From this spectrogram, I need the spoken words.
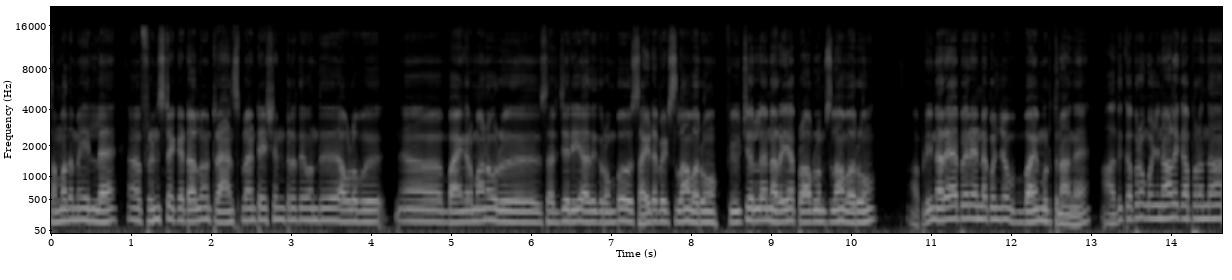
சம்மதமே இல்லை. ஃப்ரெண்ட்ஸ்கிட்ட கேட்டாலும் டிரான்ஸ்பிளான்டேஷன்றது வந்து அவ்வளவு பயங்கரமான ஒரு சர்ஜரி அதுக்கு ரொம்ப சைட் எஃபெக்ட்ஸ்லாம் வரும். ஃப்யூச்சரில் நிறைய ப்ராப்ளம்ஸ்லாம் வரும். அப்படி நிறையா பேர் என்னை கொஞ்சம் பயமுறுத்துனாங்க. அதுக்கப்புறம் கொஞ்ச நாளைக்கு அப்புறம் தான்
